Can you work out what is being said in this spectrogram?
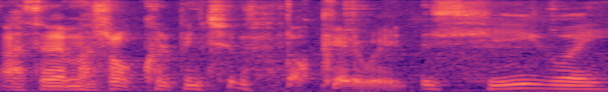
Ah, se ve más roco el pinche Dendoker, güey. Sí, güey.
